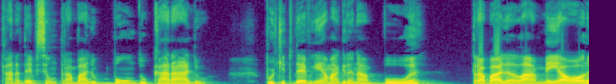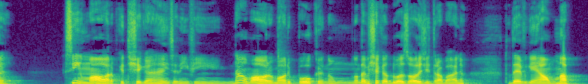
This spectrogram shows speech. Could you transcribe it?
Cara, deve ser um trabalho bom do caralho. Porque tu deve ganhar uma grana boa. Trabalha lá meia hora. Sim, uma hora, porque tu chega antes ali, enfim. Não, uma hora, uma hora e pouca. Não, não deve chegar duas horas de trabalho. Tu deve ganhar uma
